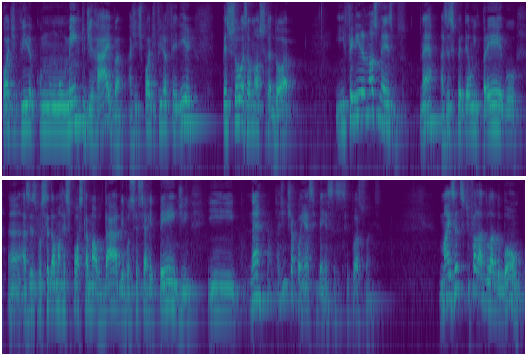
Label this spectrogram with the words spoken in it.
pode vir com um momento de raiva, a gente pode vir a ferir pessoas ao nosso redor e ferir a nós mesmos né? Às vezes perder um emprego, ah, às vezes você dá uma resposta maldada e você se arrepende e, né? A gente já conhece bem essas situações. Mas antes de falar do lado bom,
